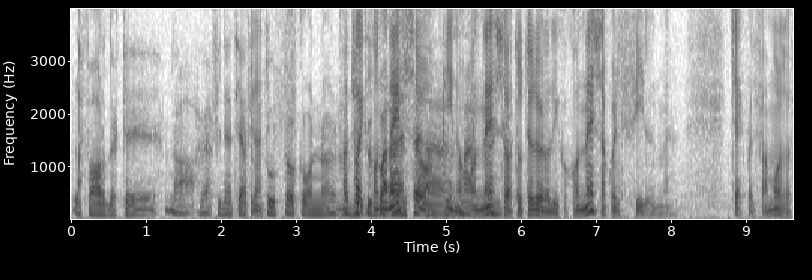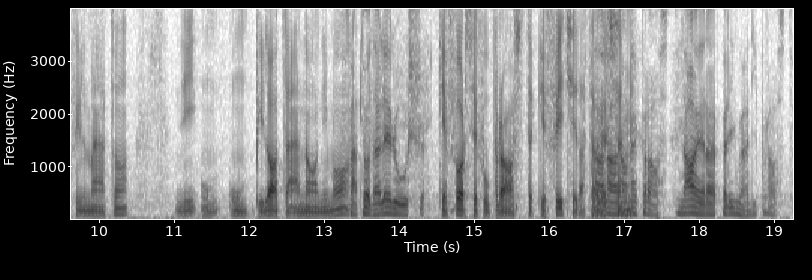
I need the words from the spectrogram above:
la Ford che no, aveva finanziato Finanzi... tutto con Ma la poi GT40 connesso, Pino, connesso a tutte e due, lo dico, connesso a quel film, c'è quel famoso filmato di un, un pilota anonimo fatto da Lelouch che forse fu Prost che fece l'attraversamento no, no non è Prost. No era prima di Prost.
